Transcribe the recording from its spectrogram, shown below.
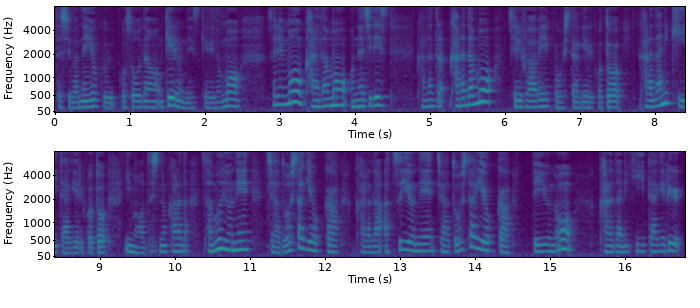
私はねよくご相談を受けるんですけれどもそれも体も同じです。体体もセルフアウェイクをしてあげること体に聞いてあげること。今私の体寒いよねじゃあどうしてあげようか。体暑いよねじゃあどうしてあげようか。っていうのを体に聞いてあげる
